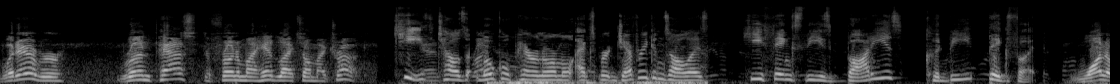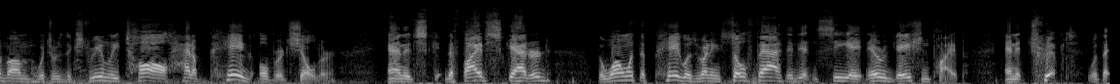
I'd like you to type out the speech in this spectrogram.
whatever run past the front of my headlights on my truck. Keith tells local paranormal expert Jeffrey Gonzalez he thinks these bodies could be Bigfoot. One of them, which was extremely tall, had a pig over its shoulder. And it's, the five scattered the one with the pig was running so fast it didn't see an irrigation pipe, and it tripped with the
